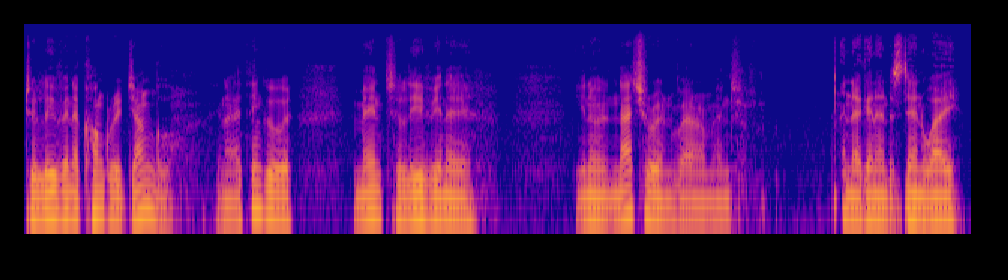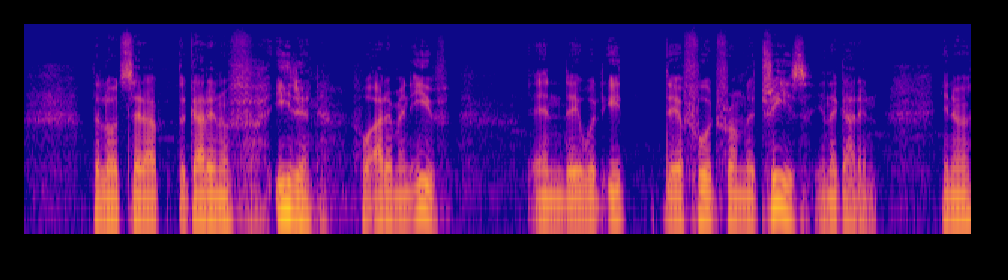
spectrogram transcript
to live in a concrete jungle. You know, I think we were meant to live in a, you know, natural environment. And I can understand why the Lord set up the Garden of Eden for Adam and Eve. And they would eat their food from the trees in the garden. You know,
